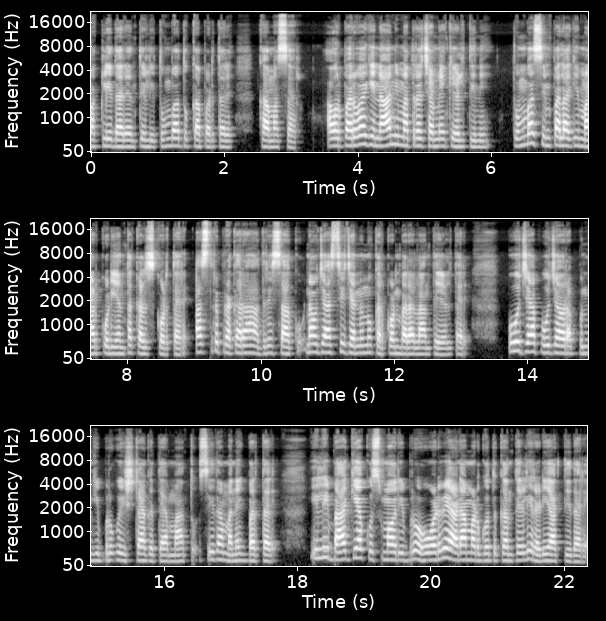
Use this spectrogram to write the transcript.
ಮಕ್ಕಳಿದ್ದಾರೆ ಅಂತೇಳಿ ತುಂಬ ದುಃಖ ಪಡ್ತಾರೆ ಕಾಮತ್ ಸರ್. ಅವ್ರ ಪರವಾಗಿ ನಾನು ನಿಮ್ಮ ಹತ್ರ ಕ್ಷಮೆ ಕೇಳ್ತೀನಿ. ತುಂಬ ಸಿಂಪಲ್ಲಾಗಿ ಮಾಡಿಕೊಡಿ ಅಂತ ಕಳಿಸ್ಕೊಡ್ತಾರೆ. ಶಾಸ್ತ್ರ ಪ್ರಕಾರ ಆದರೆ ಸಾಕು. ನಾವು ಜಾಸ್ತಿ ಜನನೂ ಕರ್ಕೊಂಡು ಬರಲ್ಲ ಅಂತ ಹೇಳ್ತಾರೆ. ಪೂಜಾ ಪೂಜಾ ಅವ್ರ ಅಪ್ಪನಿಗಿಬ್ರಿಗೂ ಇಷ್ಟ ಆಗುತ್ತೆ ಆ ಮಾತು. ಸೀದಾ ಮನೆಗೆ ಬರ್ತಾರೆ. ಇಲ್ಲಿ ಭಾಗ್ಯ, ಕುಸುಮ ಅವರಿಬ್ಬರು ಒಡವೆ ಅಡ ಮಾಡ್ಗೋದಕ್ಕಂತೇಳಿ ರೆಡಿ ಆಗ್ತಿದ್ದಾರೆ.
